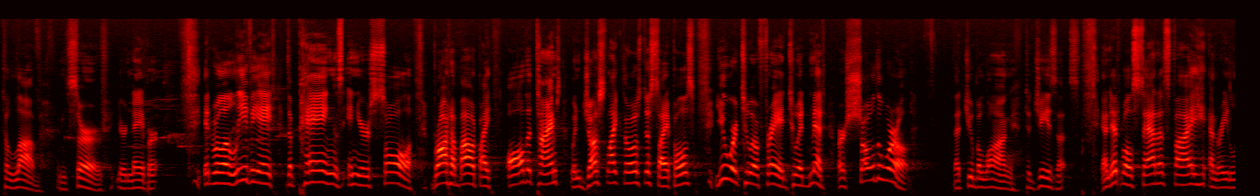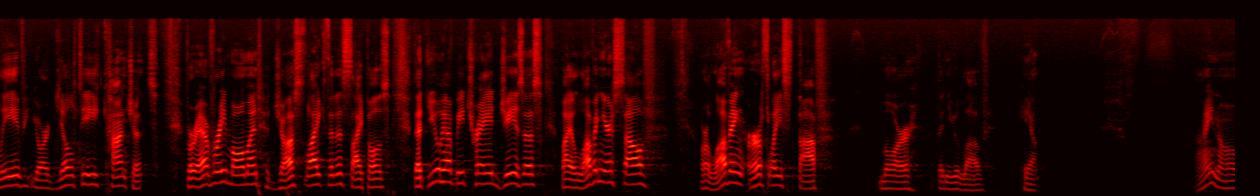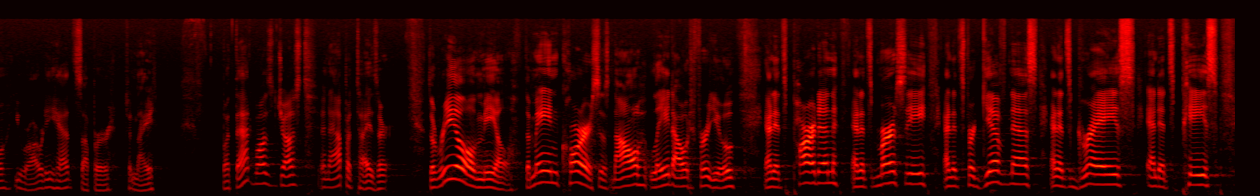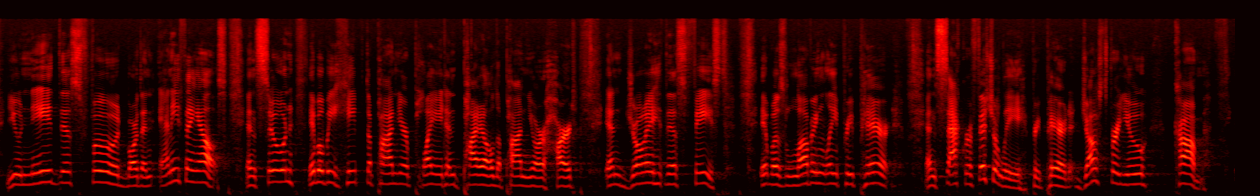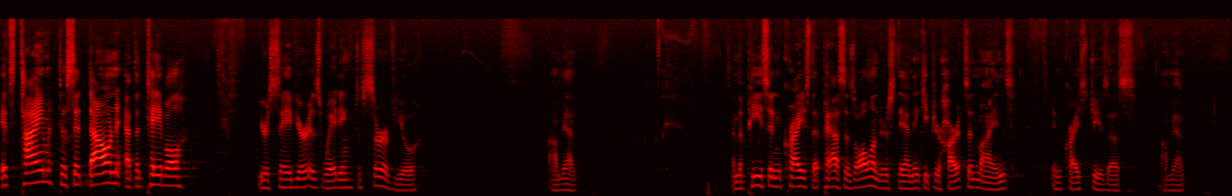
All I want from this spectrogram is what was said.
to love and serve your neighbor. It will alleviate the pangs in your soul brought about by all the times when, just like those disciples, you were too afraid to admit or show the world that you belong to Jesus. And it will satisfy and relieve your guilty conscience for every moment, just like the disciples, that you have betrayed Jesus by loving yourself or loving earthly stuff more than you love Him. I know you already had supper tonight, but that was just an appetizer. The real meal, the main course, is now laid out for you, and it's pardon, and it's mercy, and it's forgiveness, and it's grace, and it's peace. You need this food more than anything else, and soon it will be heaped upon your plate and piled upon your heart. Enjoy this feast. It was lovingly prepared and sacrificially prepared just for you Come, it's time to sit down at the table. Your Savior is waiting to serve you. Amen. And the peace in Christ that passes all understanding, keep your hearts and minds in Christ Jesus. Amen.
